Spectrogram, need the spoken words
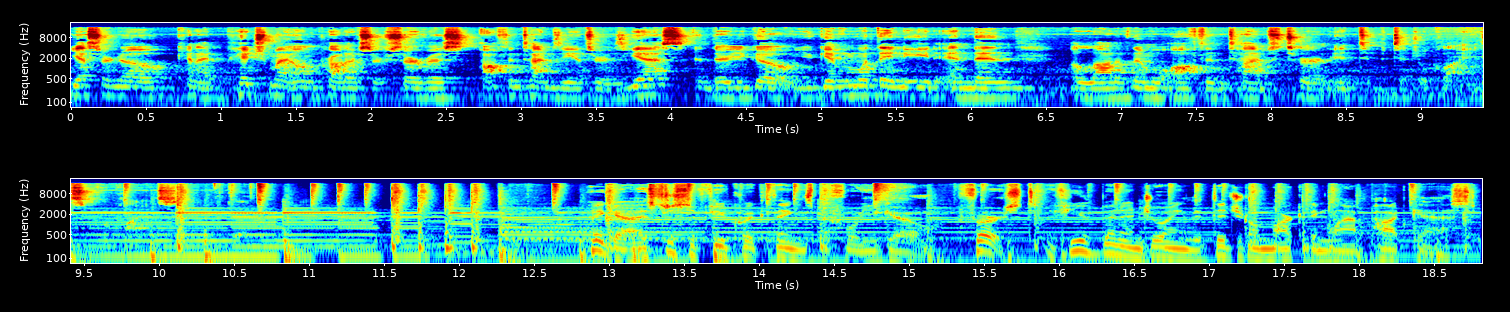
yes or no, can I pitch my own products or service? Oftentimes the answer is yes, and there you go. You give them what they need, and then a lot of them will oftentimes turn into potential clients or clients. Hey guys, just a few quick things before you go. First, if you've been enjoying the Digital Marketing Lab podcast,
